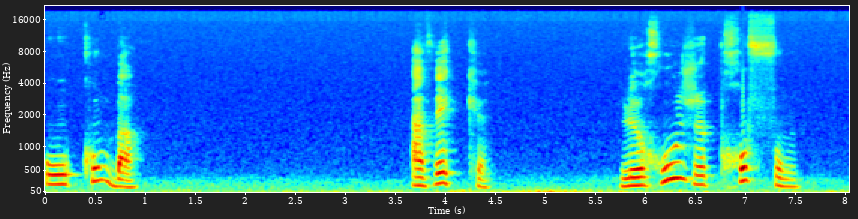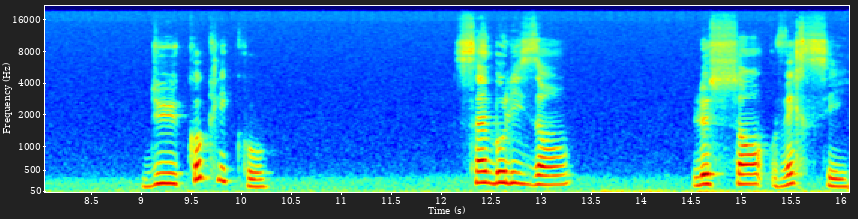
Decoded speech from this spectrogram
au combat avec le rouge profond du coquelicot symbolisant le sang versé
